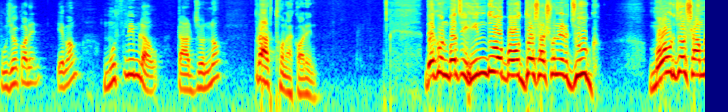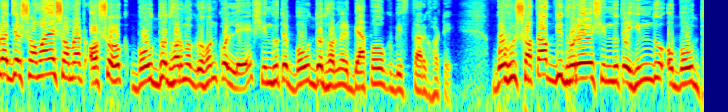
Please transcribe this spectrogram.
পুজো করেন এবং মুসলিমরাও তার জন্য প্রার্থনা করেন। দেখুন, বলছি হিন্দু ও বৌদ্ধ শাসনের যুগ। মৌর্য সাম্রাজ্যের সময়ে সম্রাট অশোক বৌদ্ধ ধর্ম গ্রহণ করলে সিন্ধুতে বৌদ্ধ ধর্মের ব্যাপক বিস্তার ঘটে। বহু শতাব্দী ধরে সিন্ধুতে হিন্দু ও বৌদ্ধ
